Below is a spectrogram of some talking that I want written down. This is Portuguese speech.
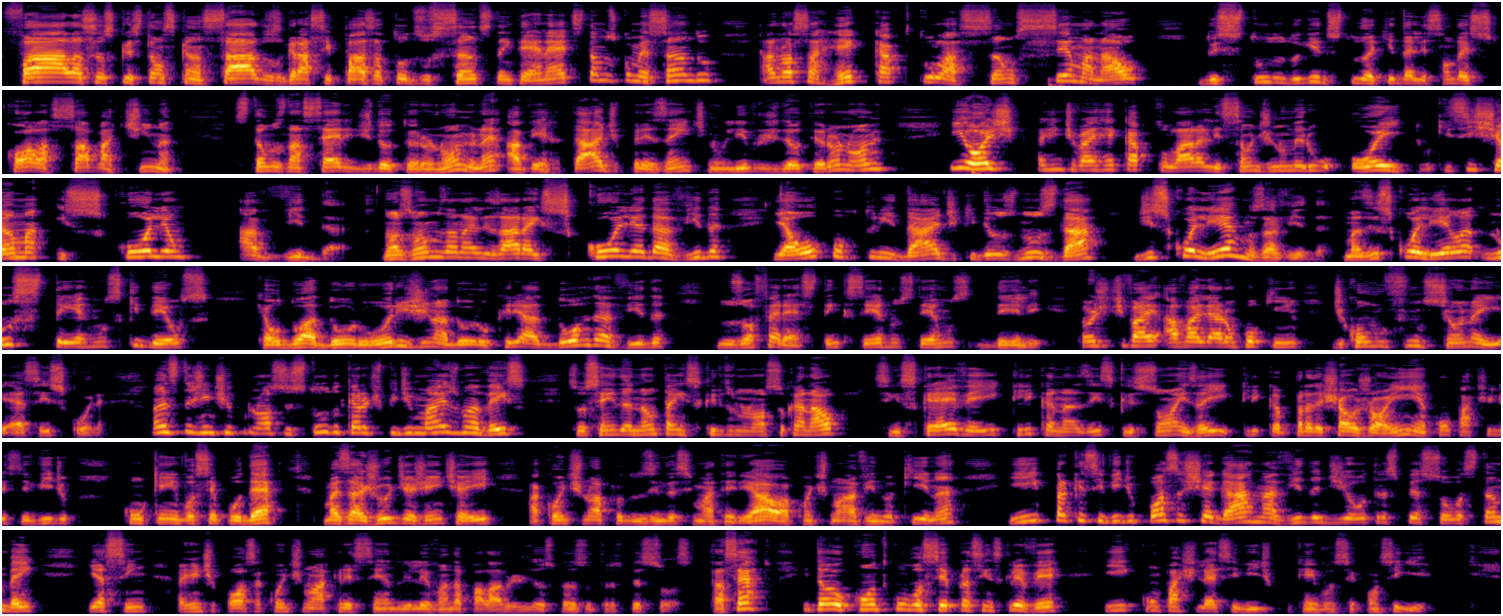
Fala, seus cristãos cansados, graça e paz a todos os santos da internet. Estamos começando a nossa recapitulação semanal do estudo, do guia de estudo aqui da lição da Escola Sabatina. Estamos na série de Deuteronômio, né? A verdade presente no livro de Deuteronômio. E hoje a gente vai recapitular a lição de número 8, que se chama Escolham a Vida. Nós vamos analisar a escolha da vida e a oportunidade que Deus nos dá de escolhermos a vida, mas escolhê-la nos termos que Deus, que é o doador, o originador, o criador da vida, nos oferece. Tem que ser nos termos dele. Então a gente vai avaliar um pouquinho de como funciona aí essa escolha. Antes da gente ir para o nosso estudo, quero te pedir mais uma vez, se você ainda não está inscrito no nosso canal, se inscreve aí, clica nas inscrições aí, clica para deixar o joinha, compartilha esse vídeo com quem você puder, mas ajude a gente aí a continuar produzindo esse material, a continuar vindo aqui, né? E para que esse vídeo possa chegar na vida de outras pessoas também, e assim a gente possa continuar crescendo e levando a palavra de Deus para as outras pessoas. Tá certo? Então eu conto com você para se inscrever e compartilhar esse vídeo com quem você conseguir.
